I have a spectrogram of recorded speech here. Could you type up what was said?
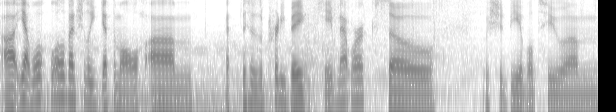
uh, yeah, we'll we'll eventually get them all. Um, this is a pretty big cave network, so we should be able to um,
